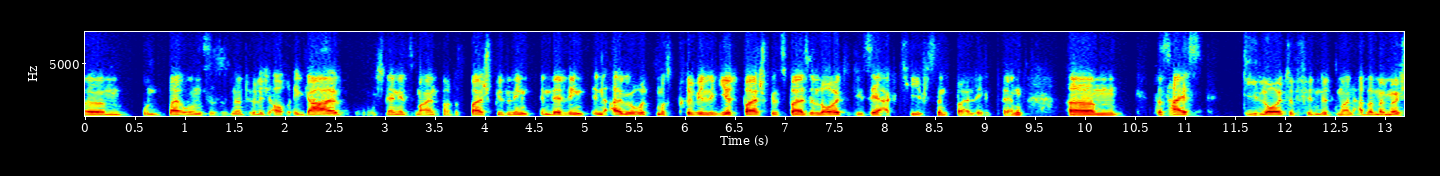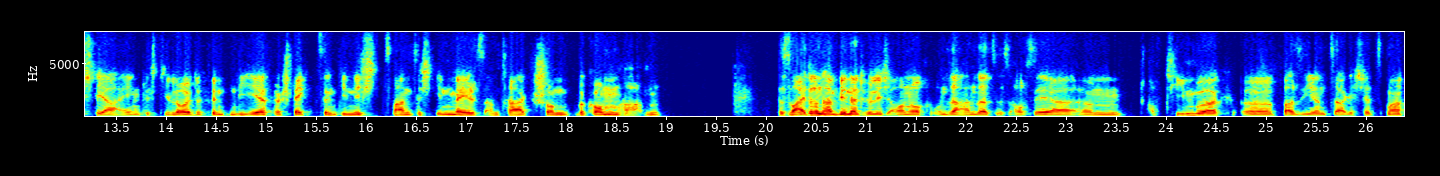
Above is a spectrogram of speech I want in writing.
Ähm, und bei uns ist es natürlich auch egal. Ich nenne jetzt mal einfach das Beispiel LinkedIn. Der LinkedIn-Algorithmus privilegiert beispielsweise Leute, die sehr aktiv sind bei LinkedIn. Ähm, das heißt, die Leute findet man. Aber man möchte ja eigentlich die Leute finden, die eher versteckt sind, die nicht 20 In-Mails am Tag schon bekommen haben. Des Weiteren haben wir natürlich auch noch, unser Ansatz ist auch sehr ähm, auf Teamwork äh, basierend, sage ich jetzt mal.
